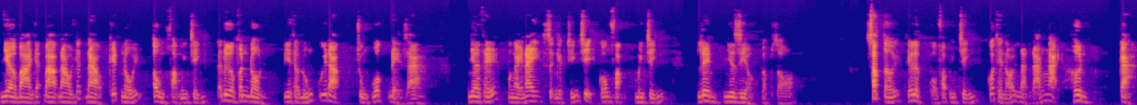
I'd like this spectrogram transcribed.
nhờ bà Nhật Bà Đào Nhất Đào kết nối, ông Phạm Minh Chính đã đưa Vân Đồn đi theo đúng quỹ đạo Trung Quốc để ra. Nhờ thế mà ngày nay sự nghiệp chính trị của ông Phạm Minh Chính lên như diều gặp gió. Sắp tới thế lực của Phạm Minh Chính có thể nói là đáng ngại hơn cả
